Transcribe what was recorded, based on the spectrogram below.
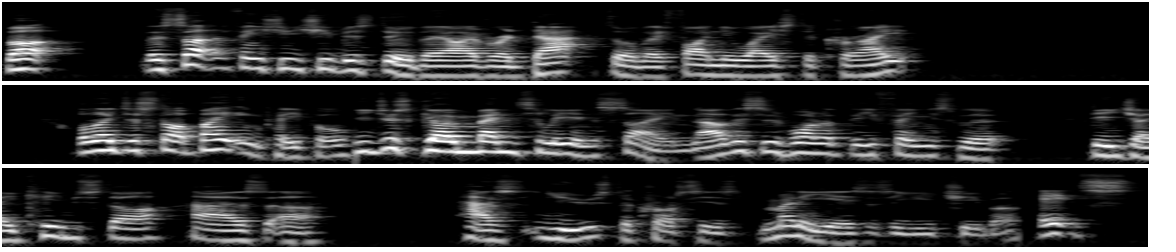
But there's certain things YouTubers do. They either adapt or they find new ways to create. Or they just start baiting people. You just go mentally insane. Now, this is one of the things that DJ Keemstar has uh, has used across his many years as a YouTuber. It's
